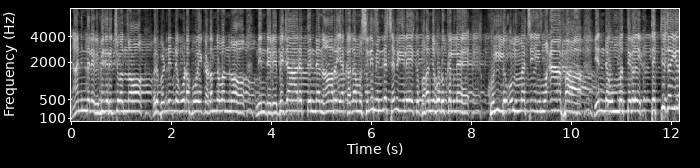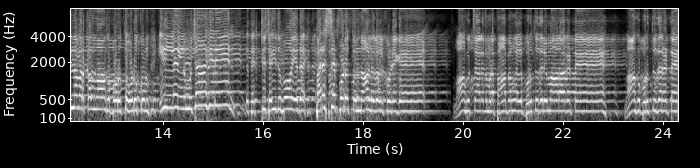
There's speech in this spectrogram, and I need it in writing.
ഞാൻ ഇന്നലെ വ്യഭിചരിച്ചു വന്നോ? ഒരു പെണ്ണിന്റെ കൂടെ പോയി കടന്നു വന്നോ? നിന്റെ വ്യഭിചാരത്തിന്റെ നാറിയ കഥ മുസ്ലിമിന്റെ ചെവിയിലേക്ക് പറഞ്ഞു കൊടുക്കല്ലേ? കുല്ലു മുആഫ. എന്റെ ഉമ്മത്തികളിൽ തെറ്റ് ചെയ്യുന്നവർക്ക് അള്ളാഹു പുറത്തു കൊടുക്കും. ഇല്ലൽ മുജാഹിരീൻ. തെറ്റ് ചെയ്തു പോയത് പരസ്യപ്പെടുത്തുന്ന ആളുകൾക്കൊഴികെ അള്ളാഹുച്ചാല നമ്മുടെ പാപങ്ങൾ പുറത്തു തരുമാറാകട്ടെ. ലാഹു പുറത്തു തരട്ടെ.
